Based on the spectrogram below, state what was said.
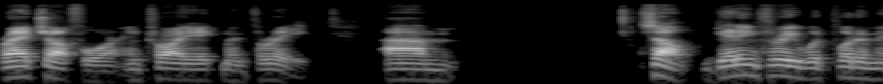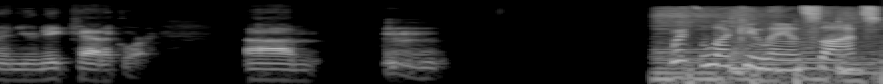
Bradshaw four, and Troy Aikman three. Um, so getting three would put him in unique category. Um, With Lucky landslots,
